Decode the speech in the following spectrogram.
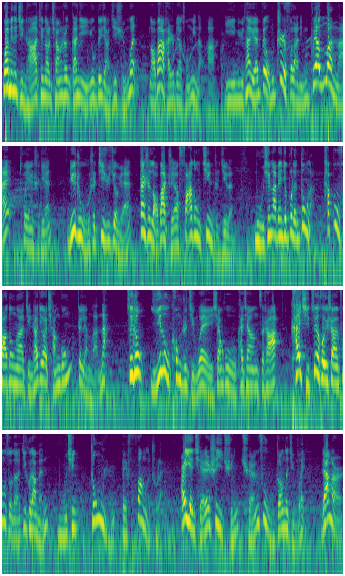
外面的警察听到了枪声，赶紧用对讲机询问。老爸还是比较聪明的啊，以女探员被我们制服了，你们不要乱来，拖延时间。女主是继续救援，但是老爸只要发动静止技能，母亲那边就不能动了。他不发动啊，警察就要强攻，这两难呐。最终一路控制警卫，相互开枪自杀，开启最后一扇封锁的地库大门，母亲终于被放了出来。而眼前是一群全副武装的警卫。然而，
